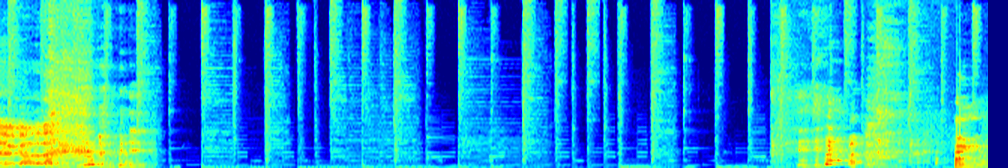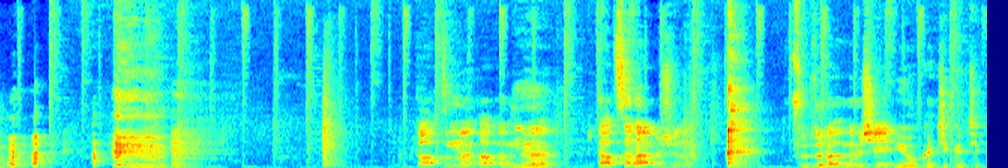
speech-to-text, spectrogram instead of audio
Yanıyor kanala. Tattın mı? Tatmadın değil mi? Yok. Bir tatsana abi şunu. Durdurmadın değil mi şeyi? Yok açık açık.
